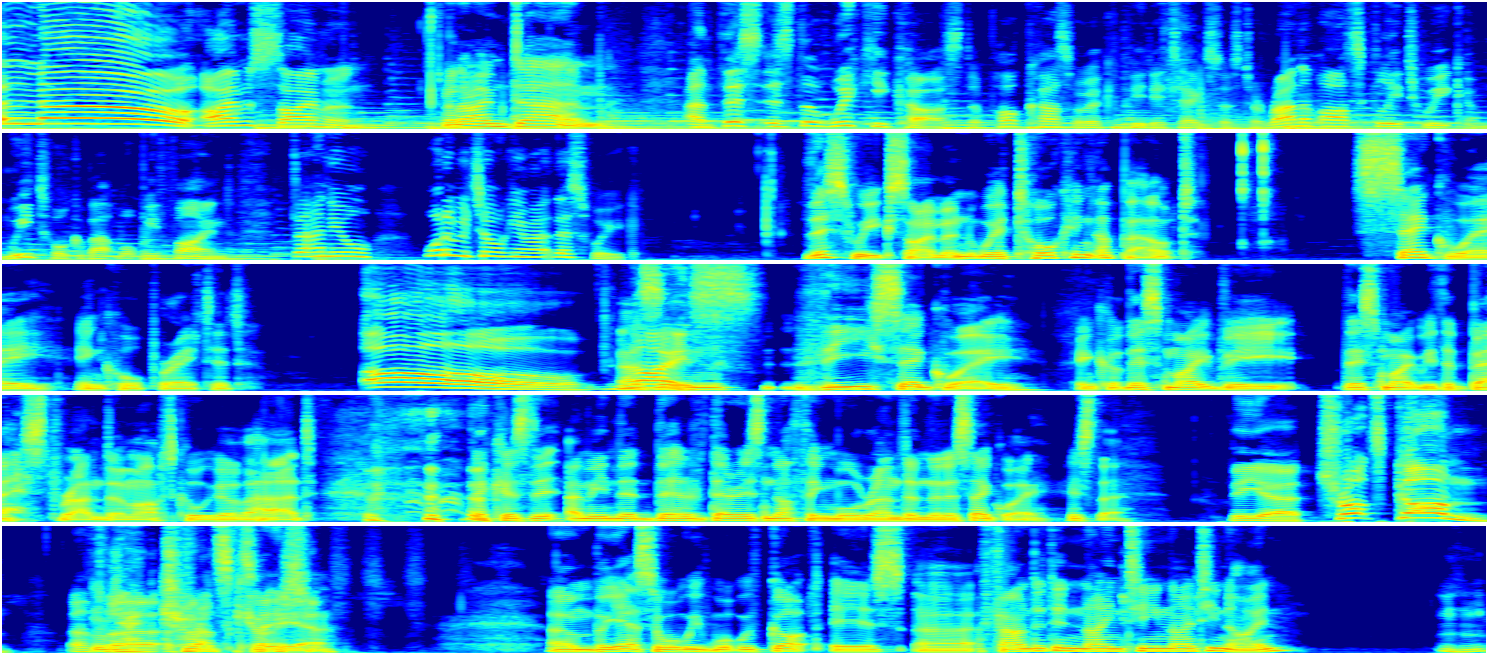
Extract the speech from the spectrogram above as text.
Hello, I'm Simon, And I'm Dan. and this is the WikiCast, a podcast where Wikipedia takes us to a random article each week and we talk about what we find. Daniel, what are we talking about this week? This week, Simon, we're talking about Segway Incorporated. Oh, As nice. in the Segway. This might be this might be the best random article we've ever had because the, I mean th- there there is nothing more random than a Segway, is there? The uh, trot's gone of uh, Yeah, of transportation. yeah. Um, but yeah, so what we what we've got is uh, founded in 1999,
